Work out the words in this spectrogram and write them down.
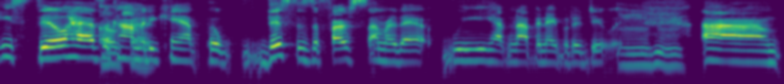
He still has a Okay. comedy camp, but this is the first summer that we have not been able to do it. Mhm. Um,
